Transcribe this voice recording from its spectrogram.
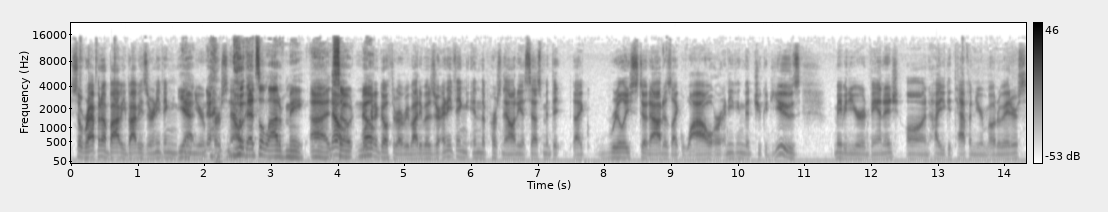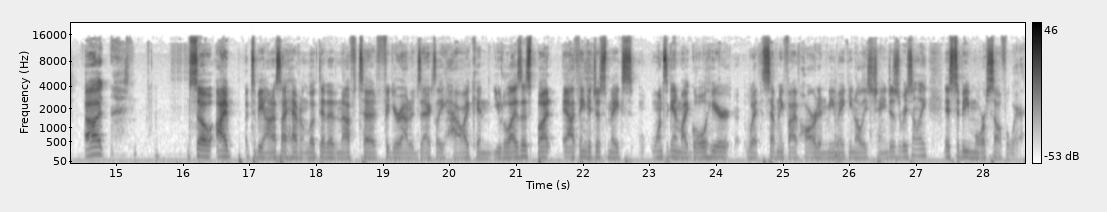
So wrapping up, Bobby. Bobby, is there anything in your no, personality? No, that's a lot of me. Uh, no. so we're no, gonna go through everybody, but is there anything in the personality assessment that like really stood out as like wow, or anything that you could use, maybe to your advantage on how you could tap into your motivators? Uh, so I, to be honest, I haven't looked at it enough to figure out exactly how I can utilize this. But I think it just makes once again my goal here with 75 hard and me making all these changes recently is to be more self-aware,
